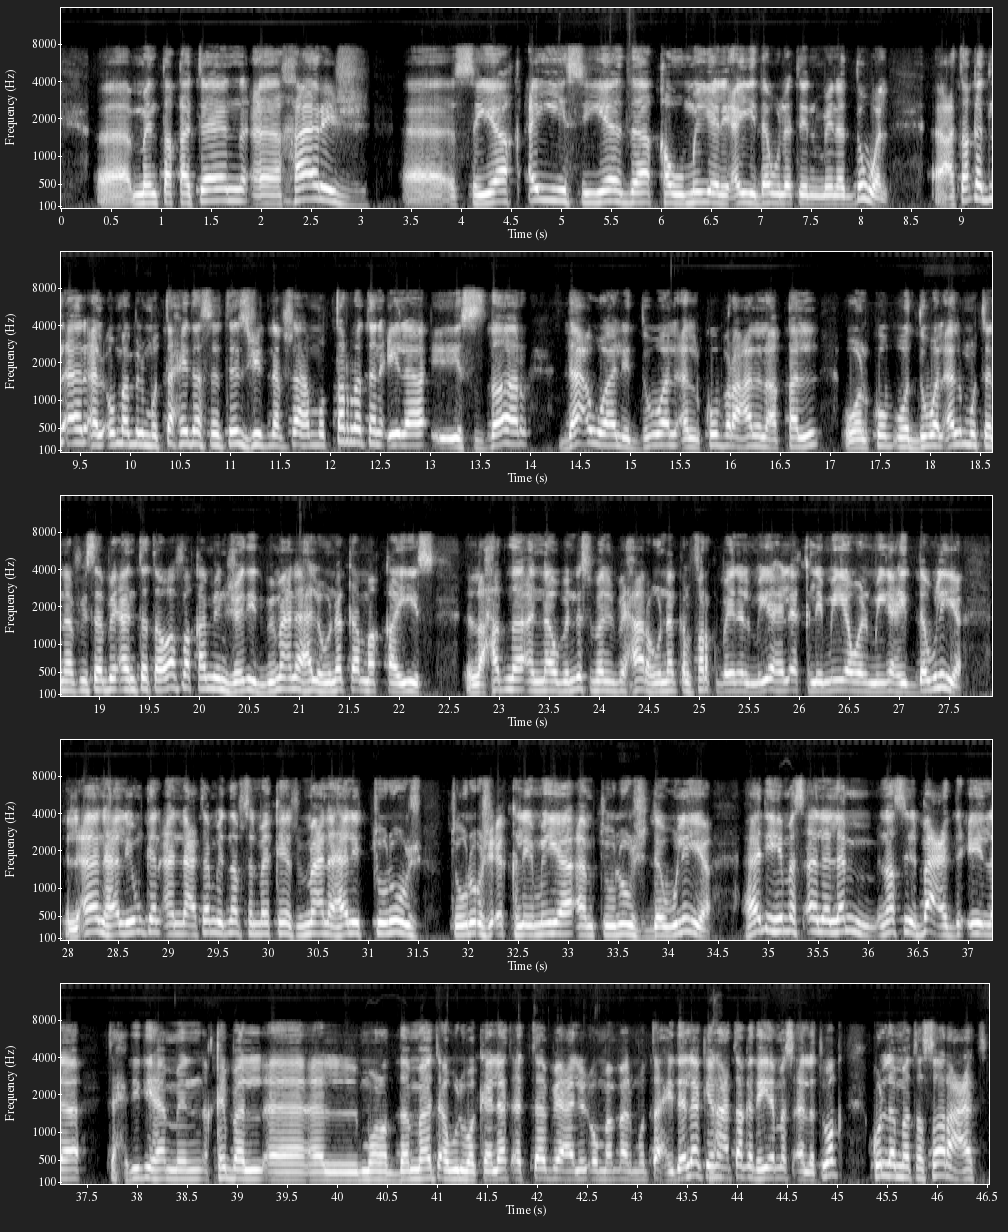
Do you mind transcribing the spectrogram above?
منطقتان خارج سياق أي سيادة قومية لأي دولة من الدول. أعتقد الآن الأمم المتحدة ستجد نفسها مضطرة إلى إصدار دعوة للدول الكبرى على الأقل والدول المتنافسة بأن تتوافق من جديد بمعنى هل هناك مقاييس لاحظنا أنه بالنسبة للبحار هناك الفرق بين المياه الإقليمية والمياه الدولية، الآن هل يمكن أن نعتمد نفس المقياس بمعنى هل الثلوج ثلوج إقليمية أم ثلوج دولية؟ هذه مسألة لم نصل بعد إلى تحديدها من قبل آه، المنظمات أو الوكالات التابعة للأمم المتحدة لكن نعم. أعتقد هي مسألة وقت. كلما تصارعت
